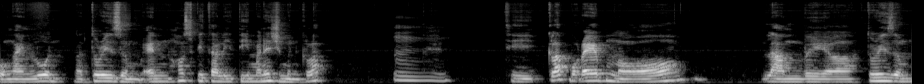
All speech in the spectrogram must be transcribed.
của ngành luôn là Tourism and Hospitality Management Club. Ừ. Thì club bọn em nó làm về uh, tourism,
